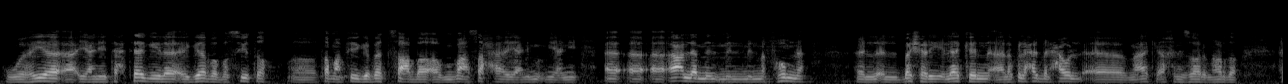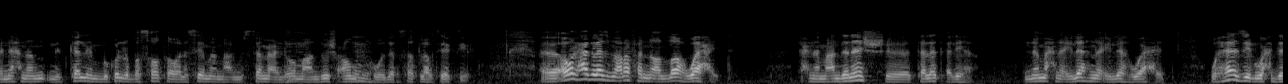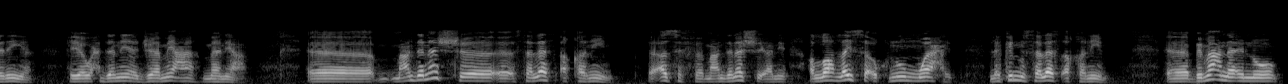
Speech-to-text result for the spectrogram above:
وهي يعني تحتاج إلى إجابة بسيطة آه، طبعا في إجابات صعبة أو بمعنى صح يعني يعني أعلى من من من مفهومنا ال- البشري لكن على كل حال بنحاول آه، معاك يا أخي نزار النهاردة إن إحنا نتكلم بكل بساطة ولا سيما مع المستمع اللي هو ما عندوش عمق. ودراسات لاهوتية كتير. آه، أول حاجة لازم نعرفها إن الله واحد. إحنا ما عندناش ثلاث آلهة إنما إحنا إلهنا إله واحد وهذه الوحدانية هي وحدانية جامعة مانعة. آه، ما عندناش آه، ثلاث أقانيم. أسف ما عندناش يعني الله ليس أقنوم واحد لكنه ثلاث أقانيم. آه، بمعنى أنه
